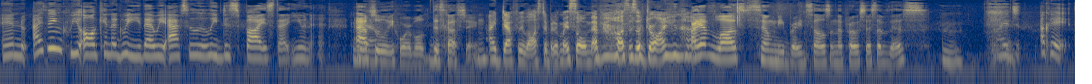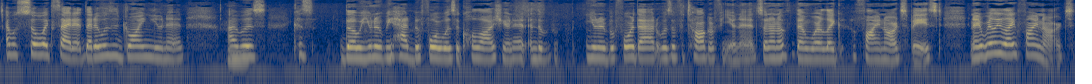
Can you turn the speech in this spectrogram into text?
And I think we all can agree that we absolutely despise that unit. Yeah. Absolutely horrible, disgusting. I definitely lost a bit of my soul in that process of drawing that. I have lost so many brain cells in the process of this. Mm. I j- okay, I was so excited that it was a drawing unit. I mm. was because the unit we had before was a collage unit, and the unit before that was a photography unit. So none of them were like fine arts based, and I really like fine arts.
